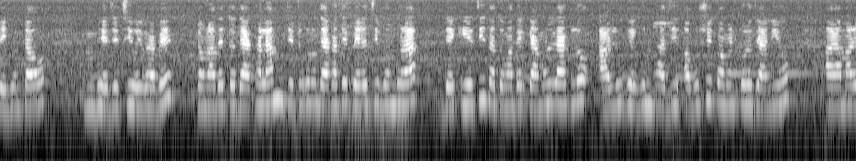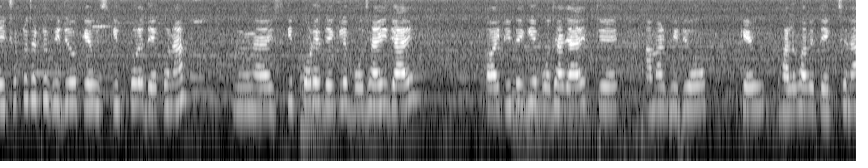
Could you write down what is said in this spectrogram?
বেগুনটাও ভেজেছি ওইভাবে। তোমাদের তো দেখালাম, যেটুকুনো দেখাতে পেরেছি বন্ধুরা, দেখিয়েছি, তা তোমাদের কেমন লাগল? আলু বেগুন ভাজি অবশ্যই কমেন্ট করে জানিও। আর আমার এই ছোট্ট ছোট্ট ভিডিও কেউ স্কিপ করে দেখো না। স্কিপ করে দেখলে বোঝাই যায়। ওয়াইটিতে গিয়ে বোঝা যায় যে আমার ভিডিও কেউ ভালোভাবে দেখছে না,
